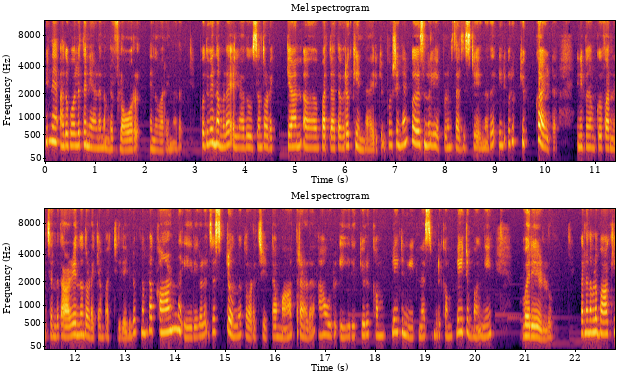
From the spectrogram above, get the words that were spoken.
പിന്നെ അതുപോലെ തന്നെയാണ് നമ്മുടെ ഫ്ലോർ എന്ന് പറയുന്നത്. പൊതുവേ നമ്മൾ എല്ലാ ദിവസവും തുടയ്ക്കാൻ പറ്റാത്തവരൊക്കെ ഉണ്ടായിരിക്കും. പക്ഷെ ഞാൻ പേഴ്സണലി എപ്പോഴും സജസ്റ്റ് ചെയ്യുന്നത് ഒരു ക്യുക്കായിട്ട് ഇനിയിപ്പോൾ നമുക്ക് ഫർണിച്ചറിന്റെ താഴെയൊന്നും തുടയ്ക്കാൻ പറ്റിയില്ലെങ്കിലും നമ്മൾ കാണുന്ന ഏരിയകൾ ജസ്റ്റ് ഒന്ന് തുടച്ചിട്ടാൽ മാത്രമാണ് ആ ഒരു ഏരിയയ്ക്ക് ഒരു കംപ്ലീറ്റ് നീറ്റ്നെസ്സും ഒരു കംപ്ലീറ്റ് ഭംഗിയും വരികയുള്ളൂ കാരണം നമ്മൾ ബാക്കി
